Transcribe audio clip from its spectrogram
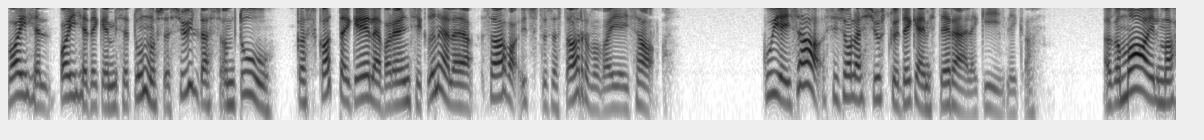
vaihel, vaihe tegemise tunnustes üldas, on tuu, kas kate keelevariantsi kõneleja saava üksteisest arvu või ei saa. kui ei saa, siis oleks justkui tegemist erele kiiliga. aga maailma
